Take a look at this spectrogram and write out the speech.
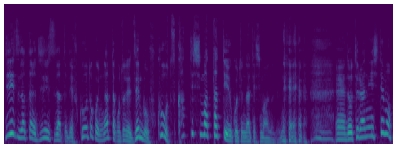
事実だったら事実だったで福男になったことで全部服を使ってしまったっていうことになってしまうのでね。え、どちらにしても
